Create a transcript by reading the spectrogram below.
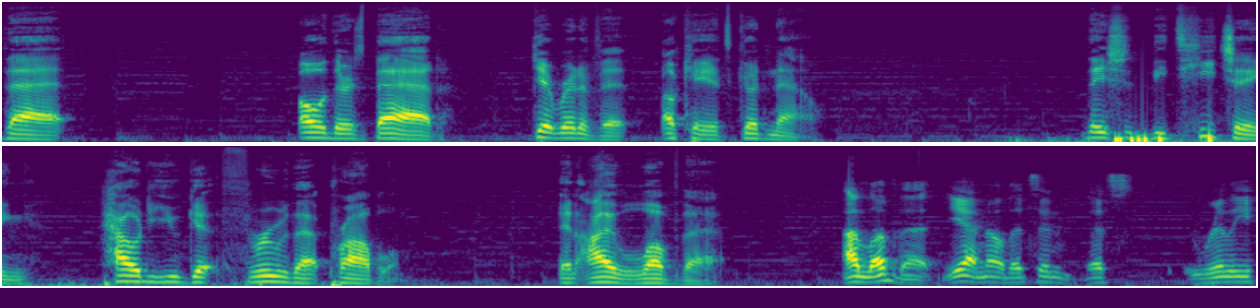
that. Oh, there's bad, get rid of it. Okay, it's good now. They should be teaching how do you get through that problem, and I love that. I love that. Yeah, no, that's in that's really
